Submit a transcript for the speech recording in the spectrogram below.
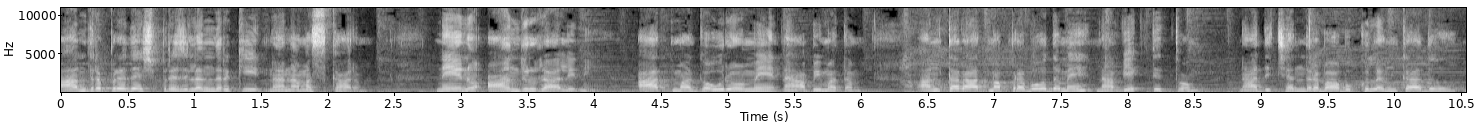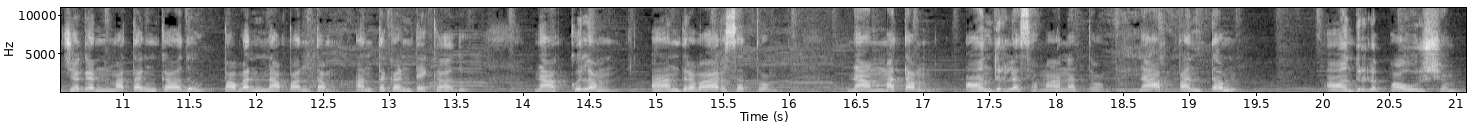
ఆంధ్రప్రదేశ్ ప్రజలందరికీ నా నమస్కారం. నేను ఆంధ్రురాలిని. ఆత్మ గౌరవమే నా అభిమతం. అంతరాత్మ ప్రబోధమే నా వ్యక్తిత్వం. నాది చంద్రబాబు కులం కాదు జగన్ మతం కాదు పవన్ నా పంతం అంతకంటే కాదు. నా కులం ఆంధ్ర వారసత్వం. నా మతం ఆంధ్రుల సమానత్వం. నా పంతం ఆంధ్రుల పౌరుషం.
